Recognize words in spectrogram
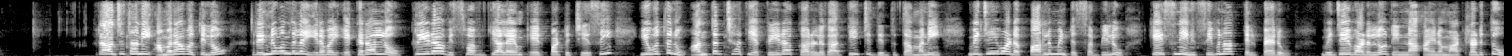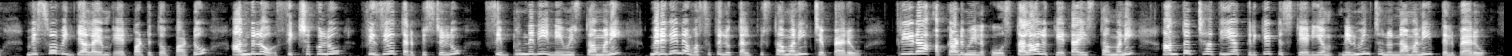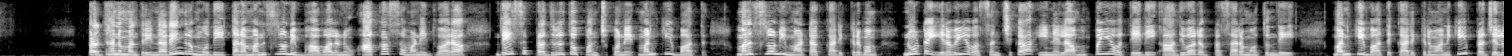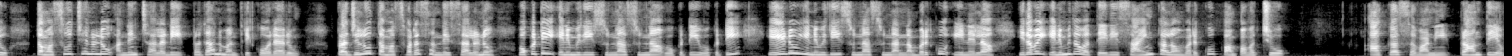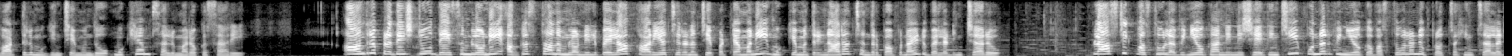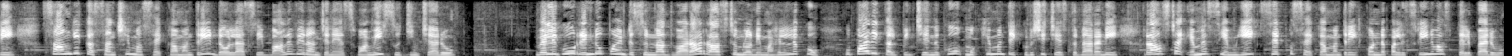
రాజధాని అమరావతిలో రెండు వందల ఇరవై ఎకరాల్లో క్రీడా విశ్వవిద్యాలయం ఏర్పాటు చేసి యువతను అంతర్జాతీయ క్రీడాకారులుగా తీర్చిదిద్దుతామని విజయవాడ పార్లమెంటు సభ్యులు కేశినేని శివనాథ్ తెలిపారు. విజయవాడలో నిన్న ఆయన మాట్లాడుతూ విశ్వవిద్యాలయం ఏర్పాటుతో పాటు అందులో శిక్షకులు ఫిజియోథెరపిస్టులు సిబ్బందిని నియమిస్తామని మెరుగైన వసతులు కల్పిస్తామని చెప్పారు. క్రీడా అకాడమీలకు స్థలాలు కేటాయిస్తామని అంతర్జాతీయ క్రికెట్ స్టేడియం నిర్మించనున్నామని తెలిపారు. ప్రధానమంత్రి నరేంద్ర మోదీ తన మనసులోని భావాలను ఆకాశవాణి ద్వారా దేశ ప్రజలతో పంచుకునే మన్ కీ బాత్ మనసులోని మాట కార్యక్రమం నూట ఇరవయవ సంచిక ఈ నెల ముప్పైవ తేదీ ఆదివారం ప్రసారమవుతుంది. మన్ కీ బాత్ కార్యక్రమానికి ప్రజలు తమ సూచనలు అందించాలని ప్రధానమంత్రి కోరారు. ప్రజలు తమ స్వర సందేశాలను ఒకటి ఎనిమిది సున్నా సున్నా ఒకటి ఒకటి ఏడు ఎనిమిది సున్నా సున్నా నంబరుకు ఈ నెల ఇరవై ఎనిమిదవ తేదీ సాయంకాలం వరకు పంపవచ్చు. ఆకాశవాణి ప్రాంతీయ వార్తలు ముగించే ముందు ముఖ్యాంశాలు మరొకసారి. ఆంధ్రప్రదేశ్ను దేశంలోనే అగ్రస్థానంలో నిలిపేలా కార్యాచరణ చేపట్టామని ముఖ్యమంత్రి నారా చంద్రబాబు నాయుడు వెల్లడించారు. ప్లాస్టిక్ వస్తువుల వినియోగాన్ని నిషేధించి పునర్వినియోగ వస్తువులను ప్రోత్సహించాలని సాంఘిక సంక్షేమ శాఖ మంత్రి డోలా శ్రీ బాలవీరాంజనేయ స్వామి సూచించారు. వెలుగు రెండు పాయింట్ సున్నా ద్వారా రాష్ట్రంలోని మహిళలకు ఉపాధి కల్పించేందుకు ముఖ్యమంత్రి కృషి చేస్తున్నారని రాష్ట్ర ఎంఎస్ఎంఈ సెర్ప్ శాఖ మంత్రి కొండపల్లి శ్రీనివాస్ తెలిపారు.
